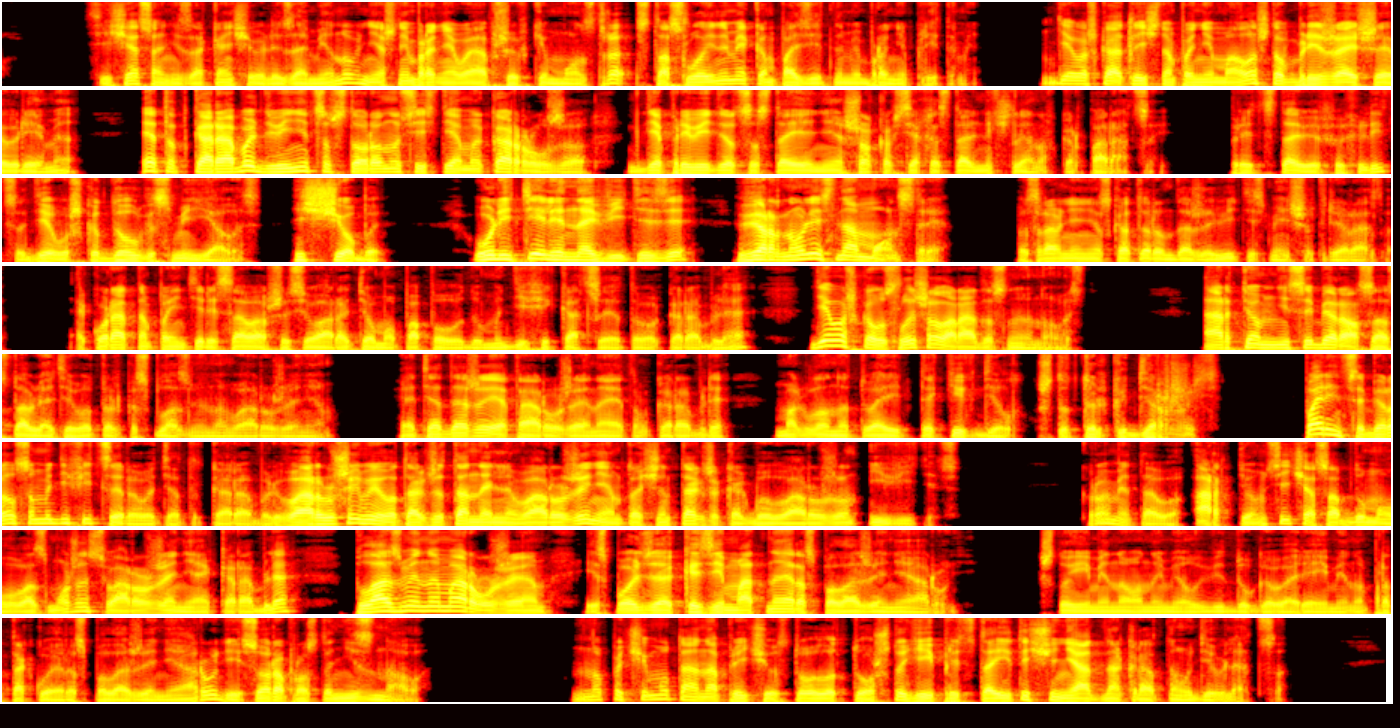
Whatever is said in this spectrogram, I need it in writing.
Сейчас они заканчивали замену внешней броневой обшивки монстра стослойными композитными бронеплитами. Девушка отлично понимала, что в ближайшее время этот корабль двинется в сторону системы Карузо, где приведет состояние шока всех остальных членов корпорации. Представив их лица, девушка долго смеялась. Еще бы! Улетели на «Витязе», вернулись на «Монстре», по сравнению с которым даже «Витязь» меньше в три раза. Аккуратно поинтересовавшись у Артема по поводу модификации этого корабля, девушка услышала радостную новость. Артем не собирался оставлять его только с плазменным вооружением. Хотя даже это оружие на этом корабле могло натворить таких дел, что только держись. Парень собирался модифицировать этот корабль, вооружив его также тоннельным вооружением, точно так же, как был вооружен и «Витязь». Кроме того, Артем сейчас обдумывал возможность вооружения корабля плазменным оружием, используя казематное расположение орудий. Что именно он имел в виду, говоря именно про такое расположение орудий, Сора просто не знала. Но почему-то она предчувствовала то, что ей предстоит еще неоднократно удивляться.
